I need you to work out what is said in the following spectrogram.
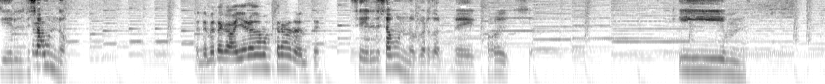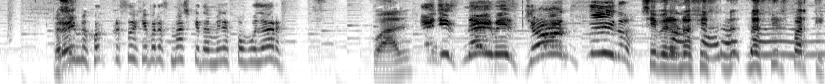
el de Samus no. El de Meta Caballero lo mostraron antes. Sí, el de Samus no, perdón. Eh, Y. Mm, Pero hay mejor personaje para Smash que también es popular. ¿Cuál? And his name is John Cena. Sí, pero no es, no, es First Party.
